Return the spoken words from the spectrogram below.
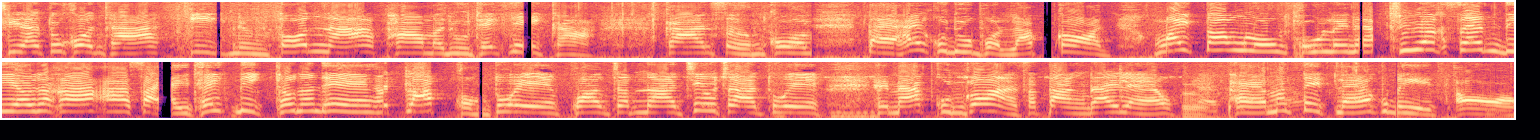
ที่รักทุกคนคะอีกหนึ่งต้นนะ พามาดูเทคนิคค่ะ การเสริมโคนแต่ให้คุณดูผลลัพธ์ก่อน ไม่ต้องลงทุนเลยนะ เชือกเส้นเดียวนะคะ อาศัยเทคนิคเท่านั้นเองเคล็ดลับของตัวเอง ความชำนาญเชี่ยวชาญตัวเองเห็นไหมคุณก็หาสตังค์ได้แล้ว แผลมันติดแล้วคุณบีดออก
